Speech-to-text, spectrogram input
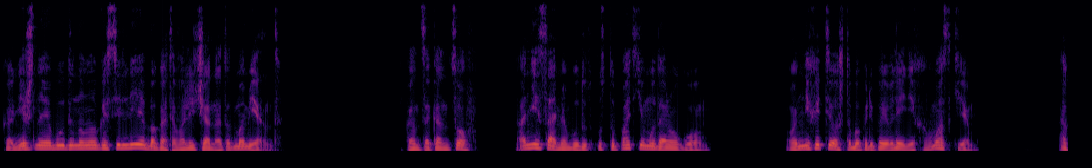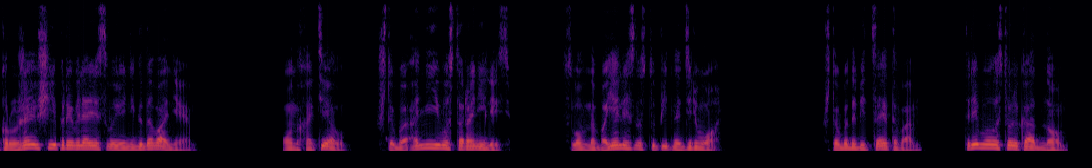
Конечно, я буду намного сильнее богатого лича на тот момент. В конце концов, они сами будут уступать ему дорогу. Он не хотел, чтобы при появлениях в маске окружающие проявляли свое негодование. Он хотел, чтобы они его сторонились, словно боялись наступить на дерьмо. Чтобы добиться этого, требовалось только одно.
